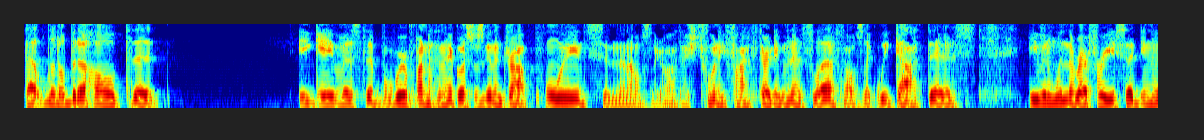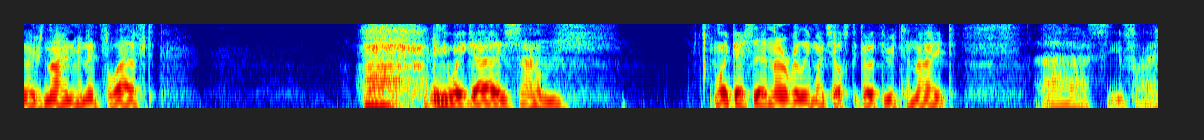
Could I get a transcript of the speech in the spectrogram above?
That little bit of hope that it gave us that where Panathinaikos was going to drop points. And then I was like, oh, there's 25, 30 minutes left. I was like, we got this. Even when the referee said, you know, there's nine minutes left. anyway, guys, um, like I said, not really much else to go through tonight. Uh, see if I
